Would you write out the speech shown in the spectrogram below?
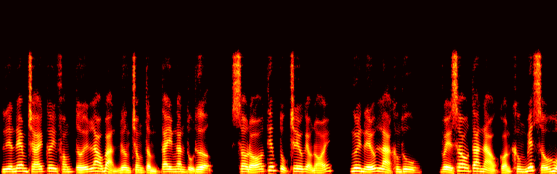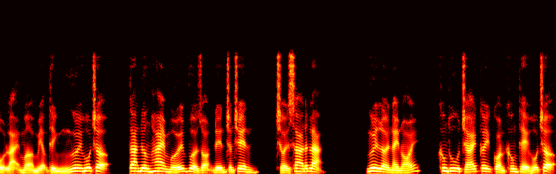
liền đem trái cây phóng tới lao bản nương trong tầm tay ngăn tủ thượng, sau đó tiếp tục treo kẹo nói, ngươi nếu là không thu, về sau ta nào còn không biết xấu hổ lại mở miệng thỉnh ngươi hỗ trợ, ta nương hai mới vừa dọn đến chấn trên, trời xa đất lạ. Ngươi lời này nói, không thu trái cây còn không thể hỗ trợ.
